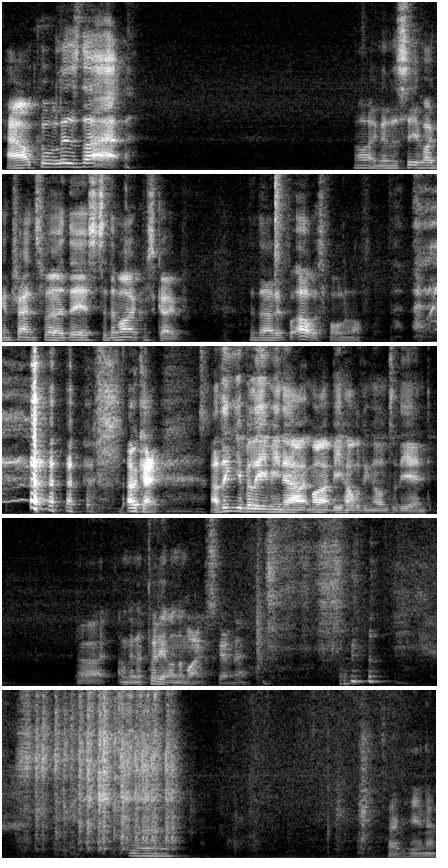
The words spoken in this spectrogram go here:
How cool is that? Right, I'm going to see if I can transfer this to the microscope without it. Oh, it's fallen off. okay, I think you believe me now. It might be holding on to the end. All right, I'm going to put it on the microscope now. Uh, it's over here now.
